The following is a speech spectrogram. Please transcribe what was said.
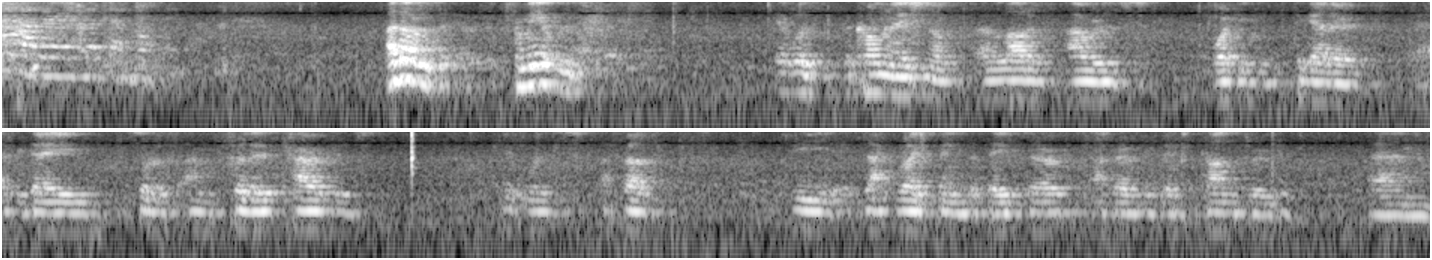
each other and at that moment. I thought it was, for me, it was, it was the culmination of a lot of hours working together every day, sort of, and for the characters, it was, I felt, the exact right thing that they deserve after everything they've gone through, um,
